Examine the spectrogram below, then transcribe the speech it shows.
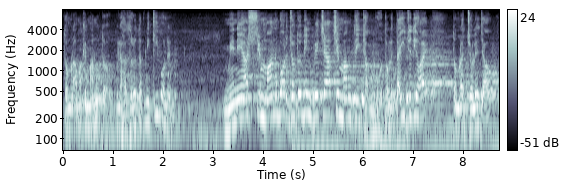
তোমরা আমাকে মানো তো? বলে হজরত আপনি কি বলেন? মেনে আসছি, মানবর যতদিন বেঁচে আছে মানতেই থাকব। তাহলে তাই যদি হয়, তোমরা চলে যাও।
